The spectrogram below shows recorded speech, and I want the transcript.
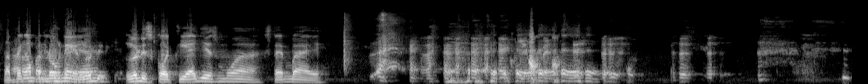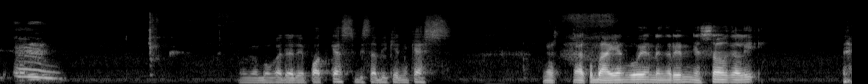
Tapi kan penuh nih, ya. lu di- lu di skoci aja semua, standby. Moga-moga dari podcast bisa bikin cash. Nggak, nggak kebayang gue yang dengerin nyesel kali.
